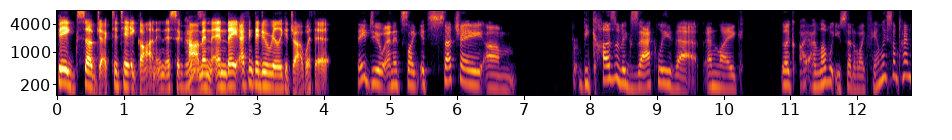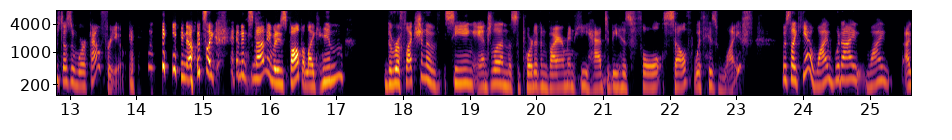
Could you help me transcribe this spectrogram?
big subject to take on in a sitcom and and they i think they do a really good job with it. They do and it's like it's such a um because of exactly that and like like I, I, love what you said of like family sometimes doesn't work out for you. You know it's like and it's not anybody's fault but like him the reflection of seeing angela in the supportive environment he had to be his full self with his wife was like yeah why would i why i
